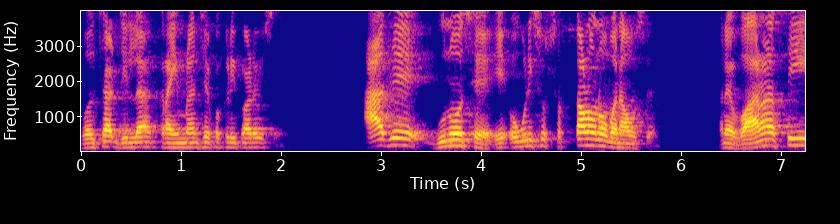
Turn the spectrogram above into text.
વલસાડ જિલ્લા ક્રાઇમ બ્રાન્ચે પકડી પાડ્યો છે. આ જે ગુનો છે એ ઓગણીસો સત્તાણુંનો બનાવ છે અને વારાણસી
